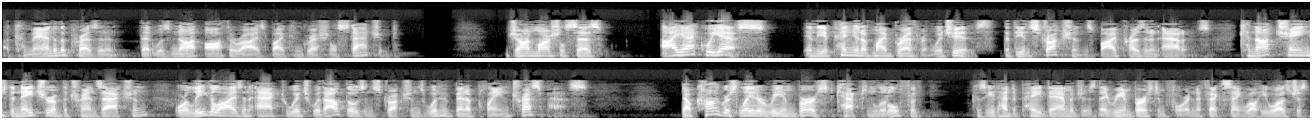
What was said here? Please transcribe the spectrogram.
a command of the president that was not authorized by congressional statute. John Marshall says, I acquiesce in the opinion of my brethren, which is that the instructions by President Adams cannot change the nature of the transaction or legalize an act which, without those instructions, would have been a plain trespass. Now, Congress later reimbursed Captain Little for, because he'd had to pay damages. They reimbursed him for it, in effect saying, well, he was just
